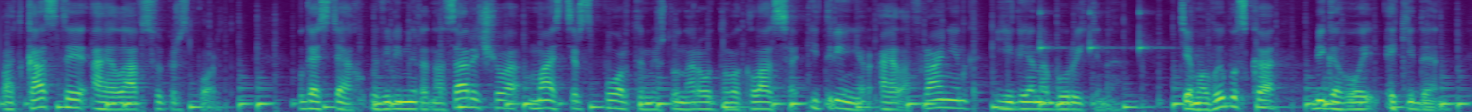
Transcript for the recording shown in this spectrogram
Подкасты I Love Суперспорт. В гостях у Велимира Назарычева мастер спорта международного класса и тренер I Love Running Елена Бурыкина. Тема выпуска – беговой экиден.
